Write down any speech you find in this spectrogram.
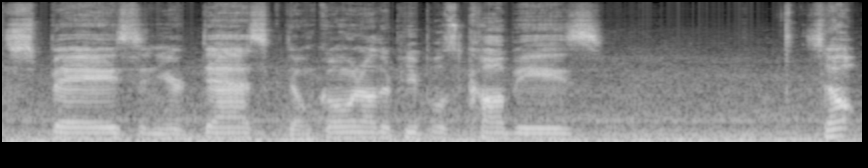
space and your desk, don't go in other people's cubbies. So,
